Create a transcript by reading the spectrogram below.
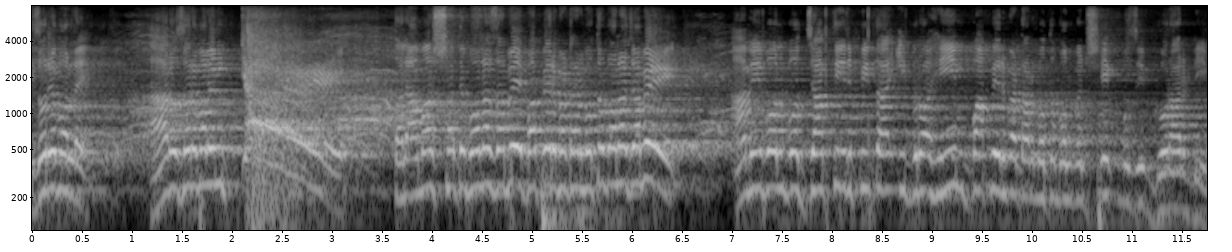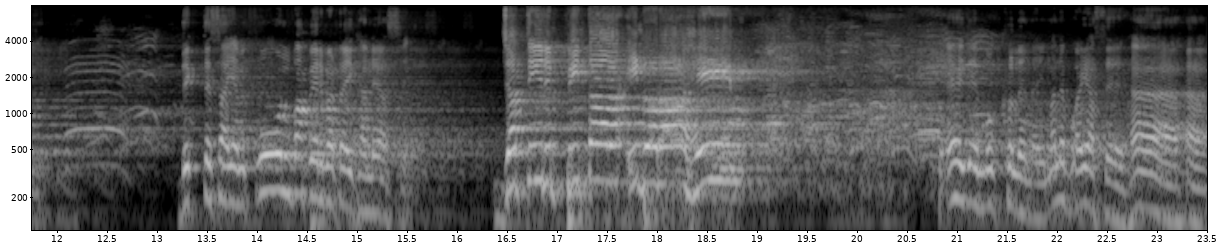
জোরে বলে? আরও জোরে বলেন, কে? তাহলে আমার সাথে বলা যাবে, বাপের বেটার মতো বলা যাবে। আমি বলব, জাতির পিতা ইব্রাহিম বাপের বেটার মতো বলবেন, শেখ মুজিব ঘোড়ার ডিম। দেখতে চাই আমি কোন বাপের বেটা এখানে আছে। জাতির পিতা ইব্রাহিম এই যে মুখ খুলে নাই মানে ভয় আছে। হ্যাঁ হ্যাঁ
